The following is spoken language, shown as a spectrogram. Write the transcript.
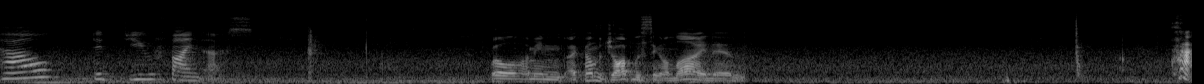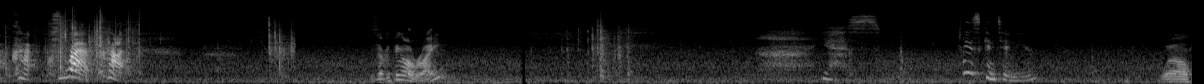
How did you find us? Well, I mean, I found the job listing online and. Crap, crap, crap, crap. Is everything alright? Yes. Please continue. Well,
